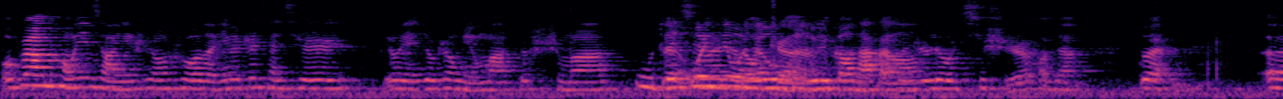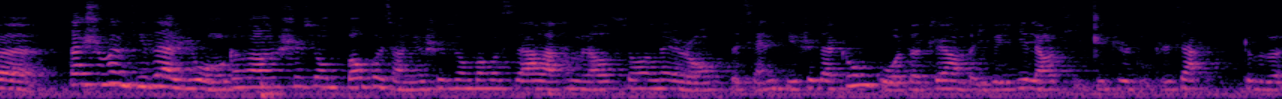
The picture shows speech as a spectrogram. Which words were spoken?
我非常同意小宁师兄说的，因为之前其实有研究证明嘛，就是什么误诊误诊诊率高达百分之六七十，好像对。呃，但是问题在于，我们刚刚师兄，包括小宁师兄，包括斯 l 拉他们聊的所有内容的前提是在中国的这样的一个医疗体系制度之下，对不对？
